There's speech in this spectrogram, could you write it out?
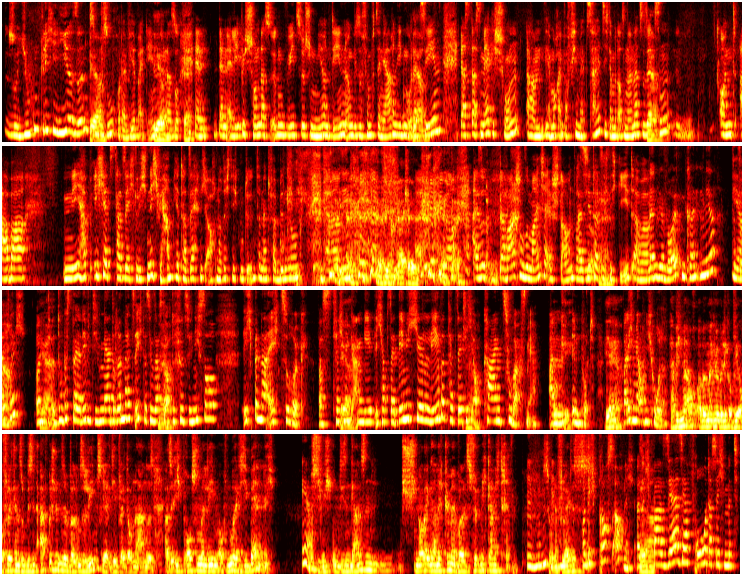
so Jugendliche hier sind Ja. zu Besuch oder wir bei denen Ja, oder so, ja. dann, dann erlebe ich schon, dass irgendwie zwischen mir und denen irgendwie so 15 Jahre liegen oder Ja. 10. Das, das merke ich schon. Ähm, die haben auch einfach viel mehr Zeit, sich damit auseinanderzusetzen. Und aber Nee, habe ich jetzt tatsächlich nicht. Wir haben hier tatsächlich auch eine richtig gute Internetverbindung. Ähm, wir haben gar keine. ja, genau. Also da war schon so mancher erstaunt, was Also, hier tatsächlich geht, aber Wenn wir wollten, könnten wir tatsächlich. Und Ja. äh, du bist da ja definitiv mehr drin als ich, deswegen sagst Ja. du auch, du fühlst dich nicht so. Ich bin da echt zurück, was Technik Ja. angeht. Ich habe seitdem ich hier lebe tatsächlich auch keinen Zuwachs mehr an Okay. Input, Ja, ja. weil ich mir auch nicht hole. Habe ich mir auch, aber manchmal überlegt, ob wir auch vielleicht dann so ein bisschen abgeschnitten sind, weil unsere Lebensrealität vielleicht auch eine andere ist. Also ich brauche so mein Leben auch nur, hätte ich die Band nicht. Ja. Müsste ich mich um diesen ganzen Schnodder gar nicht kümmern, weil es wird mich gar nicht treffen. So, ne, vielleicht ist es. Und ich brauche es auch nicht. Also Ja. ich war sehr, sehr froh, dass ich mit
